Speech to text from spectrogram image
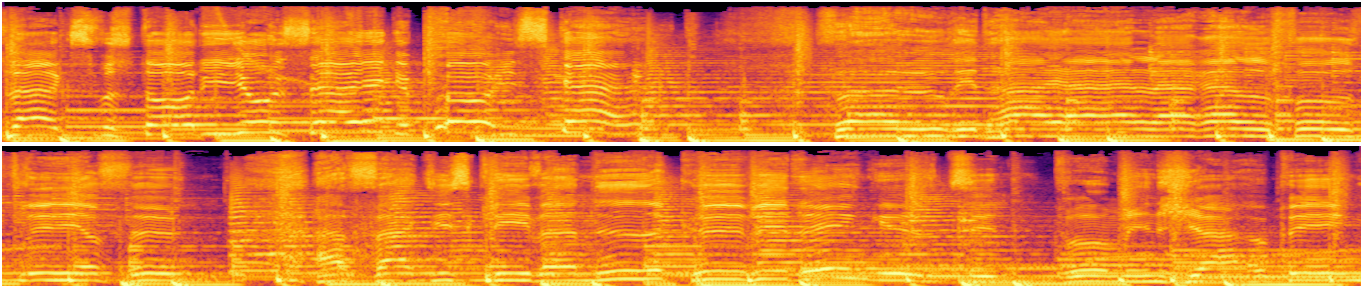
slags forstår de jo så ikke på i skat For øvrigt har jeg allerede fået flere føl Har faktisk lige været nede og købe et enkelt til På min shopping.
